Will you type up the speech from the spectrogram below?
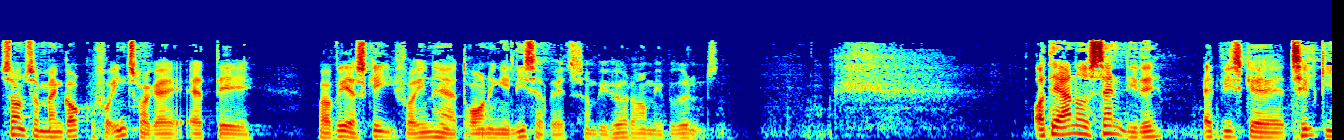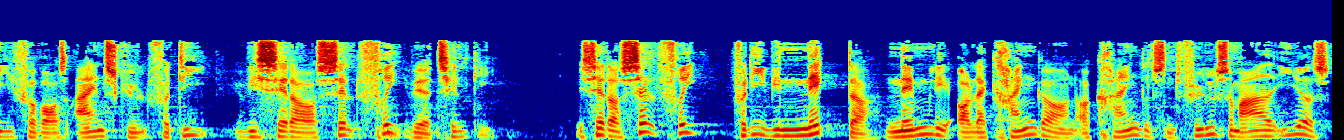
Sådan som man godt kunne få indtryk af, at det var ved at ske for hende her, dronning Elisabeth, som vi hørte om i begyndelsen. Og det er noget sandt i det, at vi skal tilgive for vores egen skyld, fordi vi sætter os selv fri ved at tilgive. Vi sætter os selv fri Fordi vi nægter nemlig at lade krænkeren og krænkelsen fylde så meget i os,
